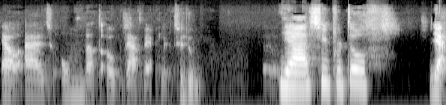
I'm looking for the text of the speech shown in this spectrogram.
jou uit om dat ook daadwerkelijk te doen. Ja, super tof. Ja.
